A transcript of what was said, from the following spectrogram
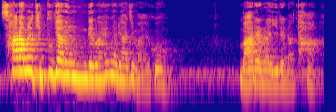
사람을 기쁘게 하는 대로 행하려 하지 말고 말에나 일에나 다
